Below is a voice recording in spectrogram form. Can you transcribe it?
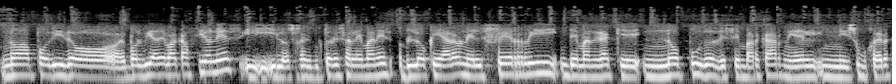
no ha podido, volvía de vacaciones y, los agricultores alemanes bloquearon el ferry de manera que no pudo desembarcar ni él ni su mujer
